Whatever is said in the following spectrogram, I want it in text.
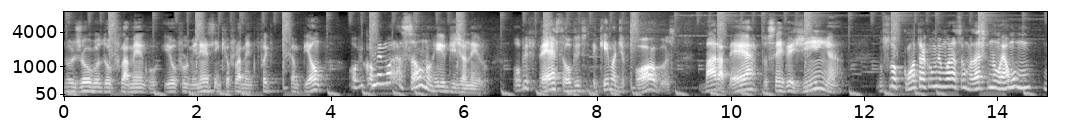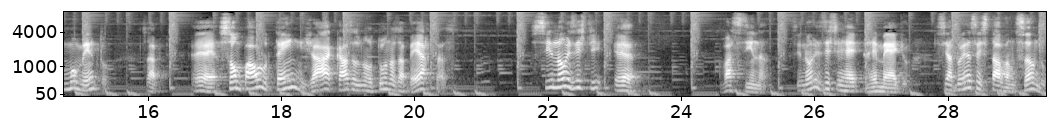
no jogo do Flamengo e o Fluminense, em que o Flamengo foi campeão, houve comemoração no Rio de Janeiro. Houve festa, houve queima de fogos, bar aberto, cervejinha. Não sou contra a comemoração, mas acho que não é um, um momento, sabe? É, São Paulo tem já casas noturnas abertas. Se não existe é, vacina, se não existe re remédio, se a doença está avançando,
